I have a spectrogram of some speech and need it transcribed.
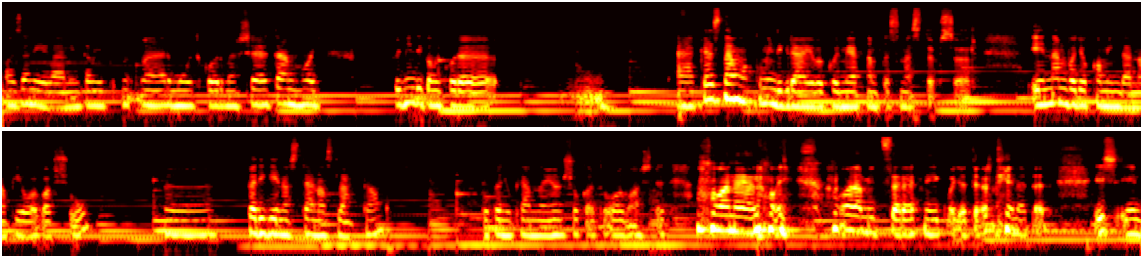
a zenével, mint amit már múltkor meséltem, hogy, hogy mindig, amikor ö, elkezdem, akkor mindig rájövök, hogy miért nem teszem ezt többször. Én nem vagyok a mindennapi olvasó, ö, pedig én aztán azt láttam, tehát anyukám nagyon sokat olvas, tehát van olyan, hogy valamit szeretnék, vagy a történetet, és én,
